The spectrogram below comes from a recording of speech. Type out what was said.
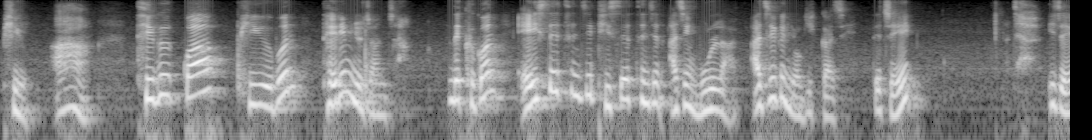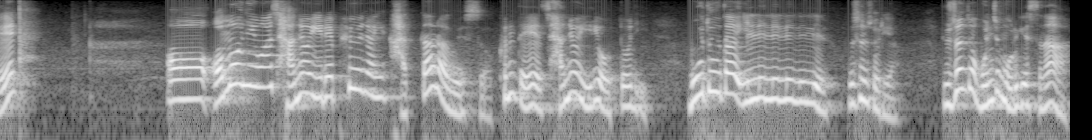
비읍. 아, 디귿과 비읍은 대립 유전자. 근데 그건 A 세트인지 B 세트인지는 아직 몰라. 아직은 여기까지. 됐지? 자, 이제 어, 어머니와 자녀 일의 표현형이 같다라고 했어. 근데 자녀 일이 어떠니? 모두 다 1111111. 무슨 소리야? 유전자 뭔지 모르겠으나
